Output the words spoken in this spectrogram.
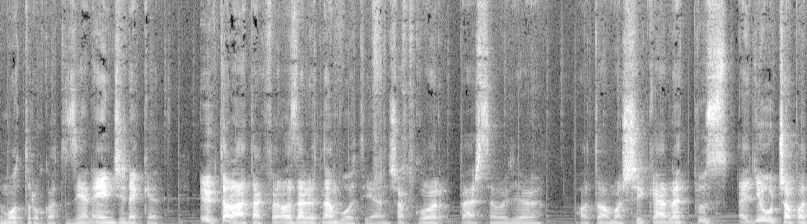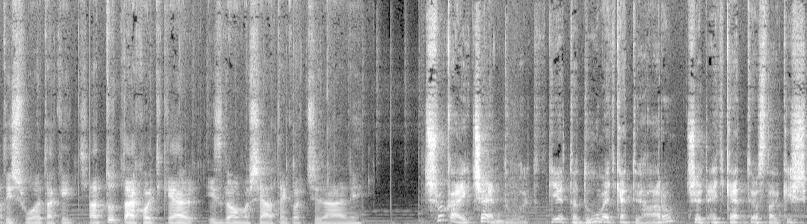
motorokat, az ilyen engine-eket. Ők találták fel, azelőtt nem volt ilyen, és akkor persze, hogy hatalmas siker lett, plusz egy jó csapat is volt, akik hát tudták, hogy kell izgalmas játékot csinálni. Sokáig csend volt. Kijött a Doom 1-2-3, sőt 1-2, aztán kis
